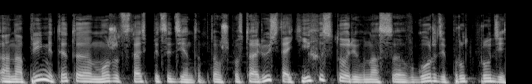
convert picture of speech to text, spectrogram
она примет, это может стать прецедентом. Потому что, повторюсь, таких историй у нас э, в городе пруд пруди.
